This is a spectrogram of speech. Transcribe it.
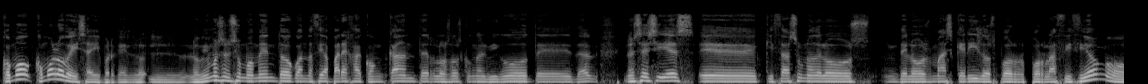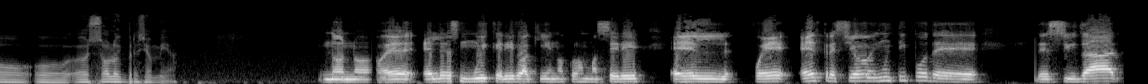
¿cómo, ¿cómo, lo veis ahí? Porque lo, vimos en su momento cuando hacía pareja con Canter, los dos con el bigote. No sé si es eh, quizás uno de los, de los más queridos por, por la afición o, es solo impresión mía. No, no, él, él, es muy querido aquí en Oklahoma City. Él fue, él creció en un tipo de, de ciudad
